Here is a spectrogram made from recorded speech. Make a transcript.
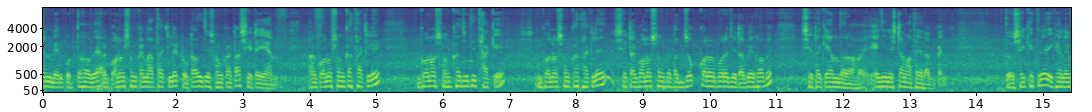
এন বের করতে হবে। আর গণসংখ্যা না থাকলে টোটাল যে সংখ্যাটা সেটাই এন আর গণসংখ্যা থাকলে গণসংখ্যা যদি থাকে, গণসংখ্যা থাকলে সেটা গণসংখ্যাটা যোগ করার পরে যেটা বের হবে, সেটাকে এন ধরা হয়। এই জিনিসটা মাথায় রাখবেন। তো সেক্ষেত্রে এখানে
